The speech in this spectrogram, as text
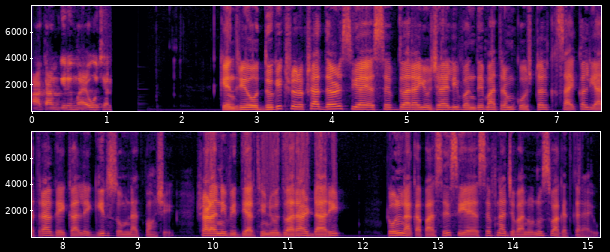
આ કામગીરીમાં આવ્યું છે. કેન્દ્રીય ઔદ્યોગિક સુરક્ષા દળ સીઆઈએસએફ દ્વારા યોજાયેલી વંદે માતરમ કોસ્ટલ સાયકલ યાત્રા ગઈકાલે ગીર સોમનાથ પહોંચી. શાળાની વિદ્યાર્થીનીઓ દ્વારા ડારી ટોલનાકા પાસે સીઆઈએસએફના જવાનોનું સ્વાગત કરાયું.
